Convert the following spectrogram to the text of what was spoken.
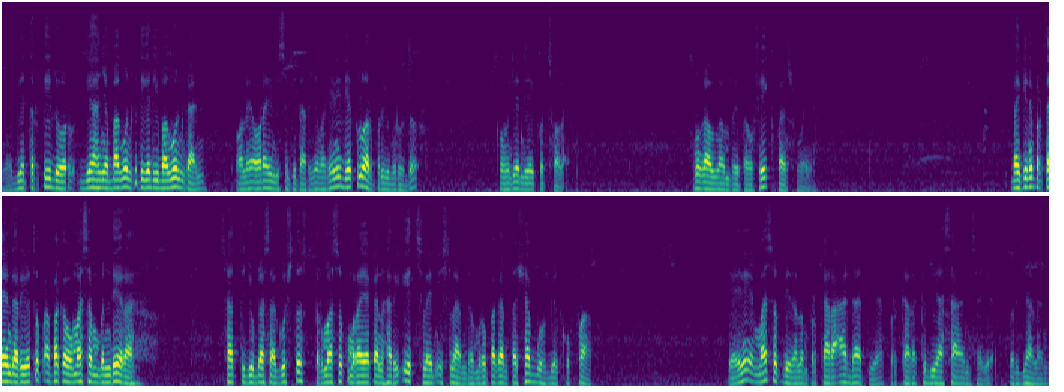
ya, dia tertidur dia hanya bangun ketika dibangunkan oleh orang yang di sekitarnya maka ini dia keluar pergi beruduk kemudian dia ikut sholat. Semoga Allah memberi taufik kepada semuanya. Baik ini pertanyaan dari YouTube, apakah memasang bendera saat 17 Agustus termasuk merayakan hari Id selain Islam dan merupakan tasyabuh bil kufar? Ya ini masuk di dalam perkara adat ya, perkara kebiasaan saya berjalan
